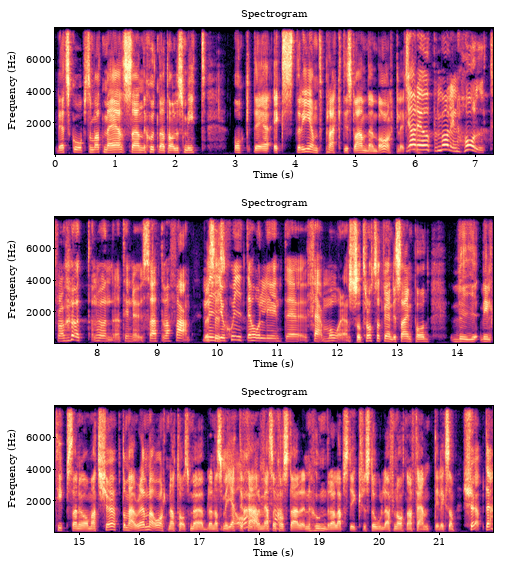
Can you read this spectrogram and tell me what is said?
Det är ett skåp som varit med sedan 1700-talets mitt och det är extremt praktiskt och användbart. Liksom. Ja, det har uppenbarligen hållit från 1700 till nu, så att vad fan. Precis. Mio-skit, det håller ju inte fem år ens. Så trots att vi är en designpodd, vi vill tipsa nu om att köp de här, och de här 1800-talsmöblerna som är Ja, jättecharmiga som kostar en hundralapp styck för stolar från 1850 liksom. Köp det!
